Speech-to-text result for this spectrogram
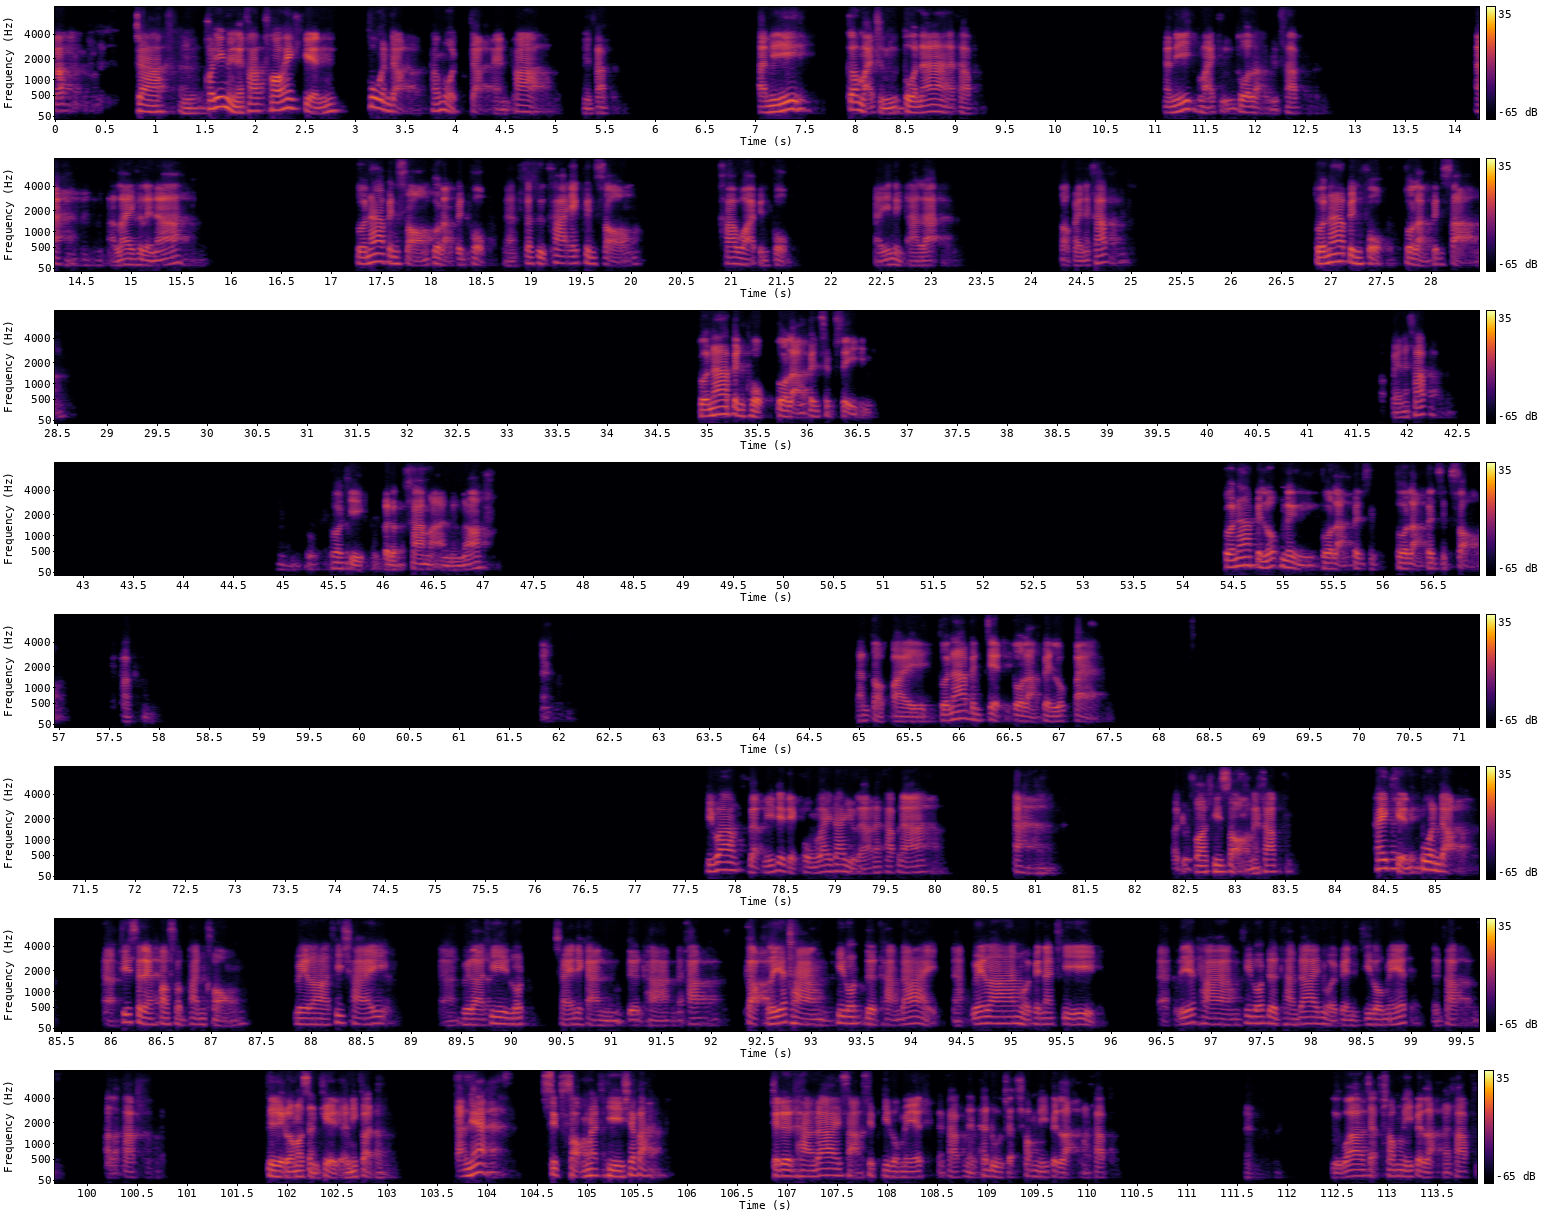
ครับจะข้อที่หนึ่งนะครับเขาให้เขียนผู้อันดับทั้งหมดจากแผนภาพนะครับ อันนี้ก็หมายถึงตัวหน้านะครับ อันนี้หมายถึงตัวหลังนะครับอะไล่กันเลยนะ ตัวหน้าเป็นสองตัวหลังเป็นหกนะก็คือค่า x เป็นสองค่า y เป็นหกอันนี้หนึ่งอันละ ต่อไปนะครับ ตัวหน้าเป็นหกตัวหลังเป็นสาม ตัวหน้าเป็นหกตัวหลังเป็นสิบสี่ต่อไปนะครับโทษทีกระโดดข้ามมาอันหนึ่งเนาะตัวหน้าเป็นลบหนึ่งตัวหลังเป็นตัวหลังเป็นสิบสองครับ อันต่อไปตัวหน้าเป็นเจ็ดตัวหลังเป็นลบแปดพี่ว่าแบบนี้เด็กๆคงไล่ได้อยู่แล้วนะครับนะอ่ามาดูข้อที่สองนะครับ ให้เขียนคู่อันดับที่แสดงความสัมพันธ์ของเวลาที่ใช้เวลาที่รถใช้ในการเดินทางนะครับ กับระยะทางที่รถเดินทางได้นะเวลาหน่วยเป็นนาทีระยะทางที่รถเดินทางได้หน่วยเป็นกิโลเมตรนะครับเอาละครับเด็กๆเรามาสังเกตอันนี้ก่อนอันเนี้ยสิบสองนาทีใช่ป่ะจะเดินทางได้สามสิบกิโลเมตรนะครับเนี่ยถ้าดูจากช่องนี้เป็นหลักนะครับ หรือว่าจากช่องนี้เป็นหลักนะครับ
